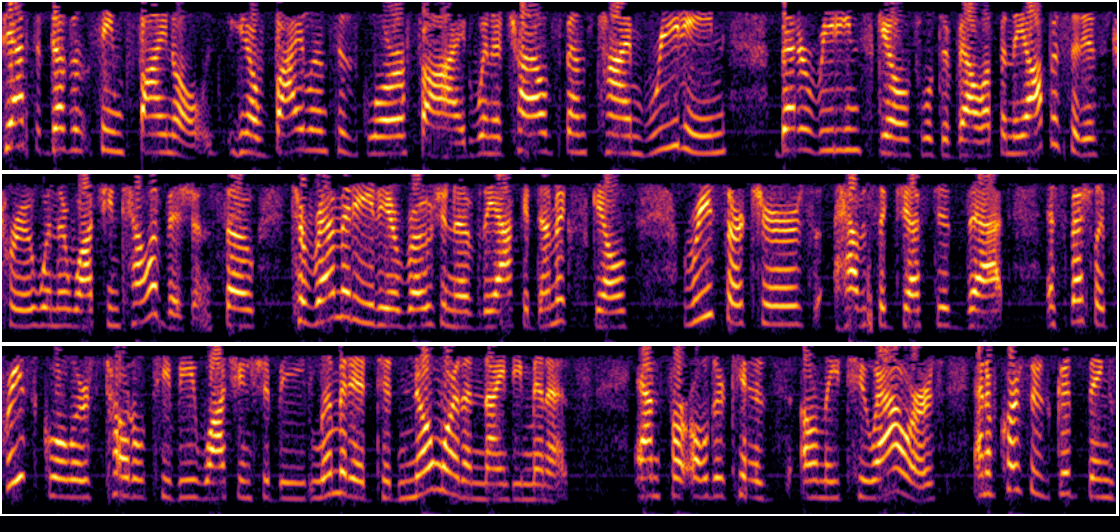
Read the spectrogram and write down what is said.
death doesn't seem final. You know, violence is glorified. When a child spends time reading, better reading skills will develop, and the opposite is true when they're watching television. So, to remedy the erosion of the academic skills, researchers have suggested that especially preschoolers, total TV watching should be limited to no more than 90 minutes. And for older kids, only two hours. And of course, there's good things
